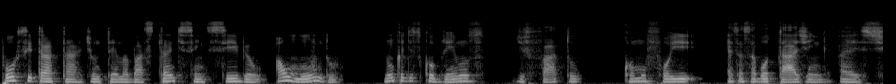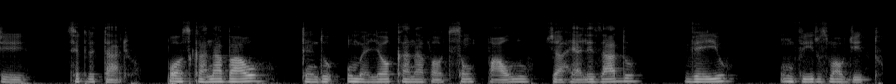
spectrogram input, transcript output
Por se tratar de um tema bastante sensível ao mundo, nunca descobrimos de fato como foi essa sabotagem a este secretário. Pós-carnaval, tendo o melhor carnaval de São Paulo já realizado, veio um vírus maldito,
